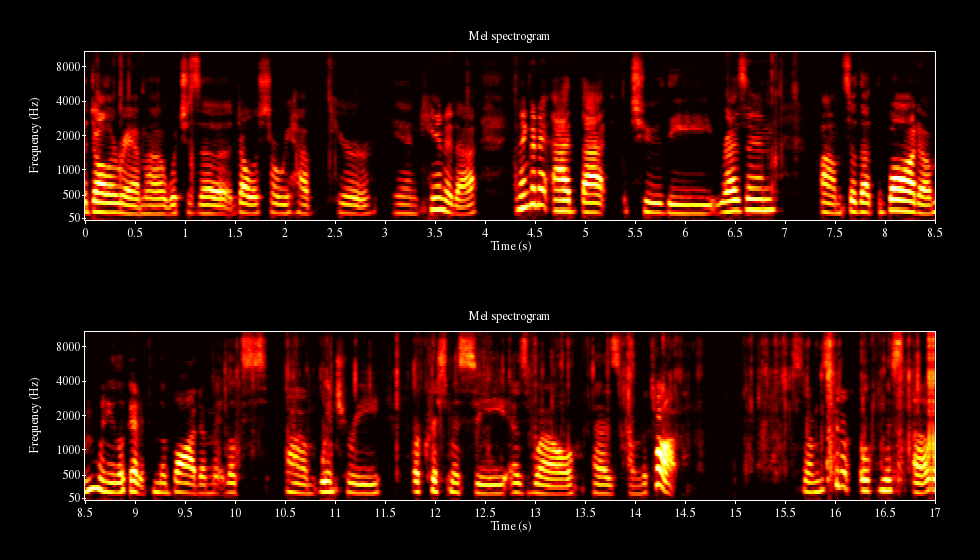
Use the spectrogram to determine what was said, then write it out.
the Dollarama, which is a dollar store we have here in Canada. And I'm going to add that to the resin um, so that the bottom, when you look at it from the bottom, it looks um, wintry or Christmassy as well as from the top. So I'm just going to open this up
